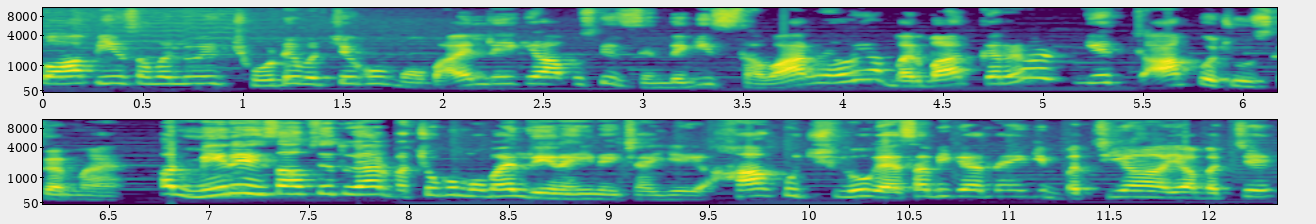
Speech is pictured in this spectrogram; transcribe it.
तो आप ये समझ लो, एक छोटे बच्चे को मोबाइल दे के आप उसकी ज़िंदगी संवार रहे हो या बर्बाद कर रहे हो ये आपको चूज़ करना है। और मेरे हिसाब से तो यार बच्चों को मोबाइल देना ही नहीं चाहिए। हाँ कुछ लोग ऐसा भी कहते हैं कि बच्चियाँ या बच्चे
